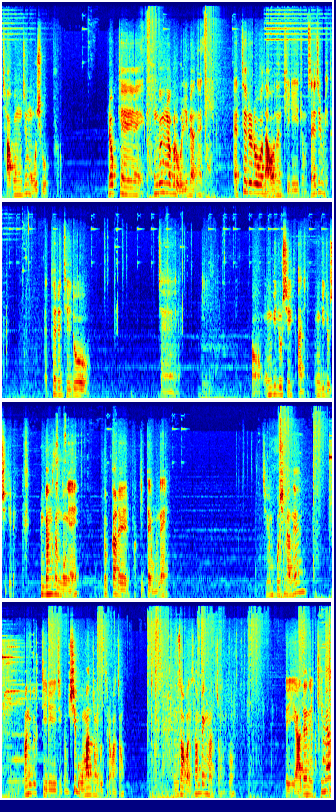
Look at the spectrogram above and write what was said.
자공증 55% 이렇게 공격력을 올리면은 에테르로 나오는 딜이 좀 세집니다. 에테르 딜도 이제 이, 어, 옹기조식 아니 옹기조식이래 금강성공의 효과를 받기 때문에 지금 보시면은 전극 딜이 지금 15만 정도 들어가죠. 분석은 300만 정도. 근데 이 아덴을 키면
